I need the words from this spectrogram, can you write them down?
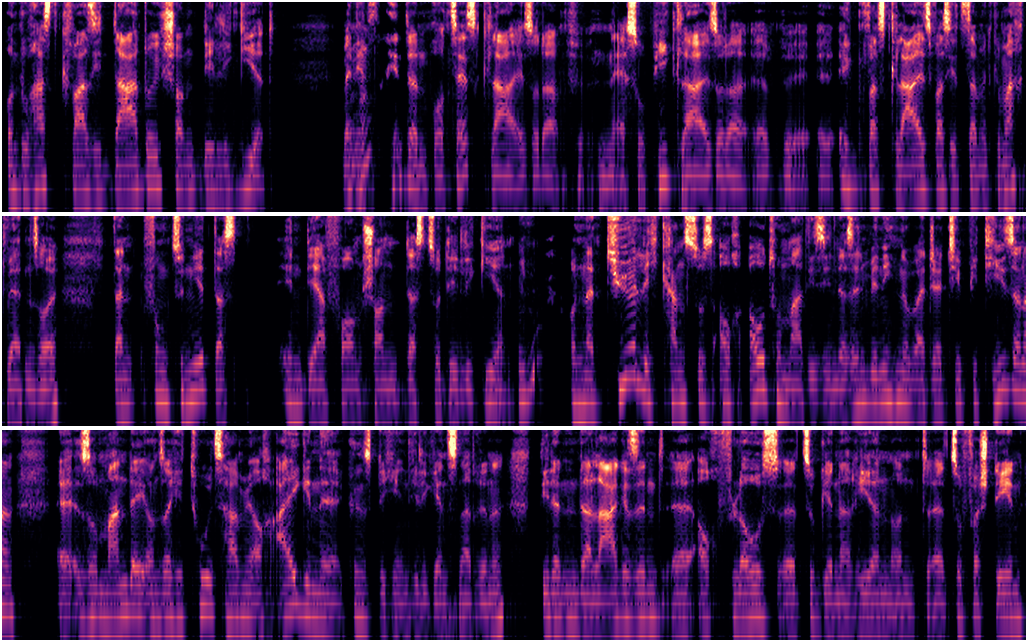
und du hast quasi dadurch schon delegiert. Wenn mhm. jetzt hinter ein Prozess klar ist oder ein SOP klar ist oder äh, irgendwas klar ist, was jetzt damit gemacht werden soll, dann funktioniert das in der Form schon, das zu delegieren. Mhm. Und natürlich kannst du es auch automatisieren. Da sind wir nicht nur bei JetGPT, sondern äh, so Monday und solche Tools haben ja auch eigene künstliche Intelligenzen da drinnen, die dann in der Lage sind, äh, auch Flows äh, zu generieren und äh, zu verstehen,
